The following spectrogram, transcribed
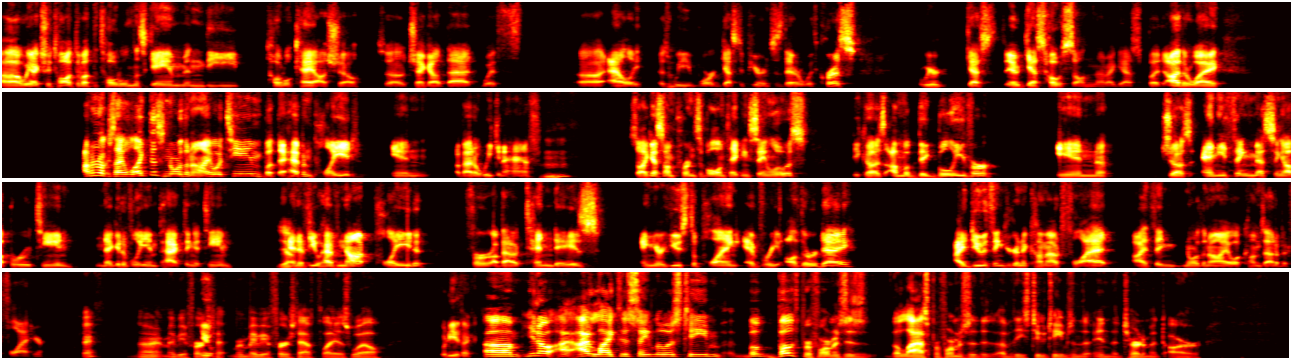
Uh, we actually talked about the total in this game in the Total Chaos show. So check out that with uh, Allie as we were guest appearances there with Chris. We were guest uh, guest hosts on that, I guess. But either way, I don't know because I like this Northern Iowa team, but they haven't played in about a week and a half. Mm-hmm. So I guess on principle, I'm taking St. Louis because I'm a big believer in just anything messing up a routine, negatively impacting a team. Yep. And if you have not played for about 10 days and you're used to playing every other day, I do think you're going to come out flat. I think Northern Iowa comes out a bit flat here. Okay. All right, maybe a first half, or maybe a first half play as well. What do you think? Um, you know, I, I like the St. Louis team. Both both performances, the last performances of, the, of these two teams in the in the tournament are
